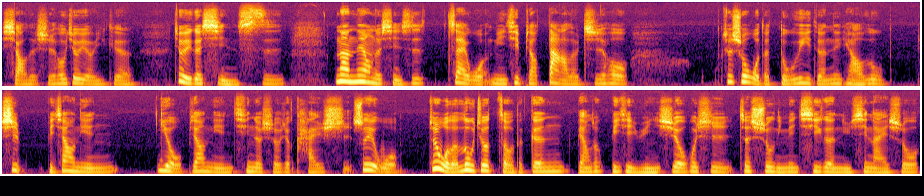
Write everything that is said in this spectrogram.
小的时候就有一个就有一个醒思。那那样的醒思，在我年纪比较大了之后，就说我的独立的那条路是比较年幼、比较年轻的时候就开始，所以我就是我的路就走的跟，比方说比起云秀或是这书里面七个女性来说，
